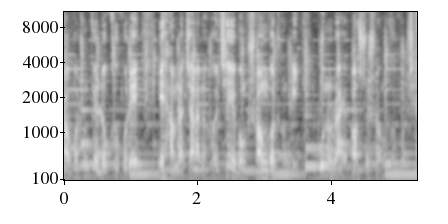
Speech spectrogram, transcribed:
সংগঠনকে লক্ষ্য করে এ হামলা চালানো হয়েছে এবং সংগঠনটি পুনরায় অস্ত্র সংগ্রহ করছে।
